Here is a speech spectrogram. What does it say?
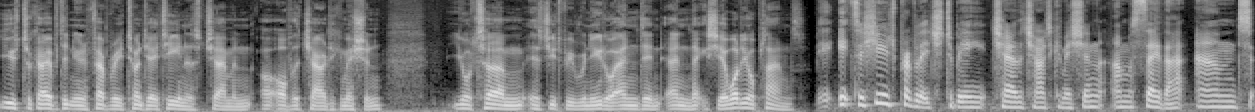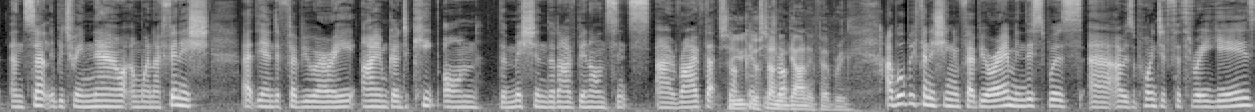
You took over, didn't you, in February 2018 as chairman of the Charity Commission. Your term is due to be renewed or end in end next year. What are your plans? It's a huge privilege to be chair of the charity commission i must say that and and certainly between now and when i finish at the end of february i am going to keep on the mission that i've been on since i arrived that's So not you- going you're standing down in February. I will be finishing in February. I mean, this was uh, I was appointed for three years.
